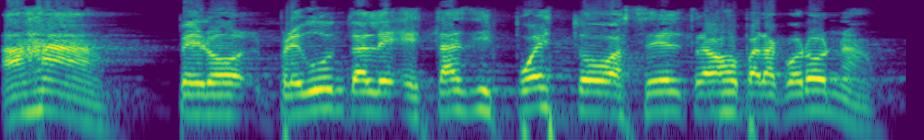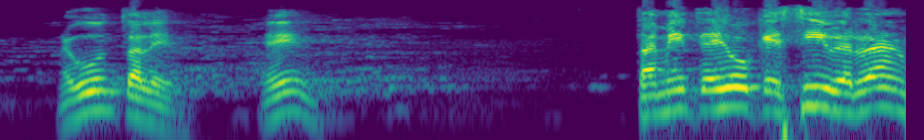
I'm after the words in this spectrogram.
Ajá, pero pregúntale, ¿estás dispuesto a hacer el trabajo para Corona? Pregúntale. ¿eh? También te digo que sí, ¿verdad?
